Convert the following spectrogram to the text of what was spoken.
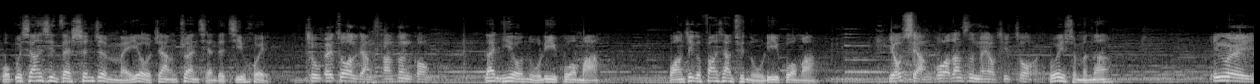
我不相信在深圳没有这样赚钱的机会。除非做两三份工。那你有努力过吗？往这个方向去努力过吗？有想过，但是没有去做，为什么呢？因为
